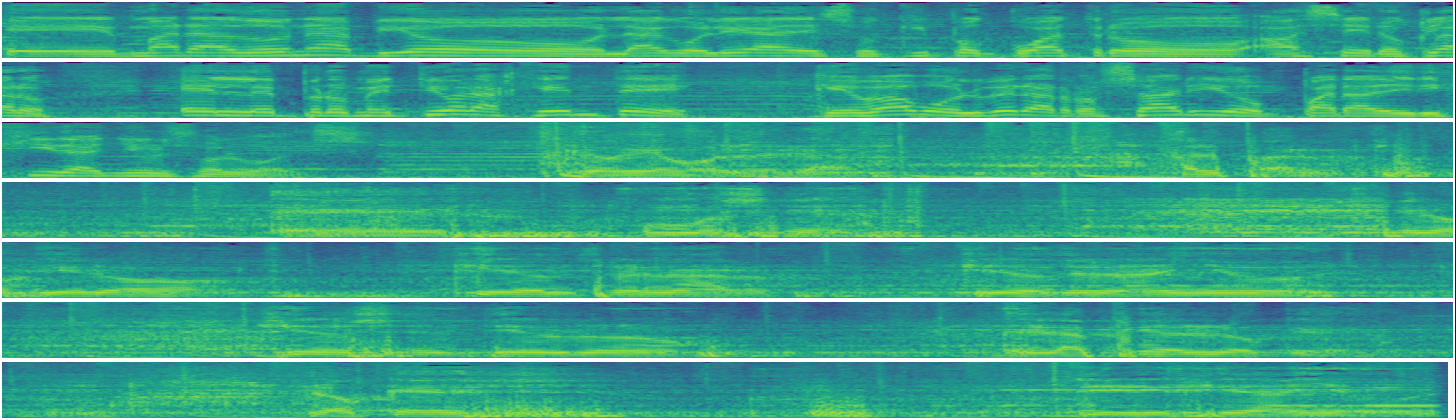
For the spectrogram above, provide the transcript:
eh, Maradona vio la goleada de su equipo 4 a 0. Claro, él le prometió a la gente que va a volver a Rosario para dirigir a Newell's Old Boys. Yo voy a volver a- al parque, eh, como sea. Pero quiero, quiero entrenar, quiero entrenar en. Quiero sentirlo en la piel lo que, lo que es dirigir a Newell's.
